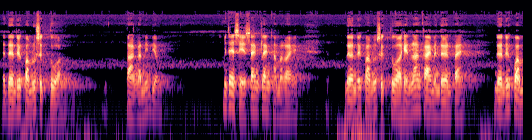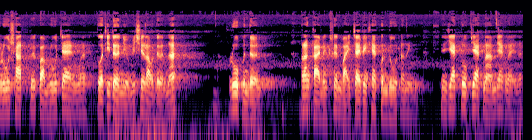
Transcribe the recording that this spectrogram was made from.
แต่เดินด้วยความรู้สึกตัว ต่างกันนิดเดียว ไม่ได้เสแสร้งแกล้งทำอะไร เดินด้วยความรู้สึกตัวเห็นร่างกายมันเดินไป เดินด้วยความรู้ชัด ด้วยความรู้แจ้งว่าตัวที่เดินอยู่ไม่ใช่เราเดินนะ รูปมันเดิน ร่างกายมันเคลื่อนไหวใจเป็นแค่คนดูเท่านั้นนี่แยกรูปแยกนามแยกอะไรนะ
